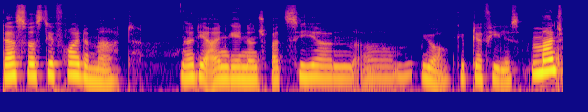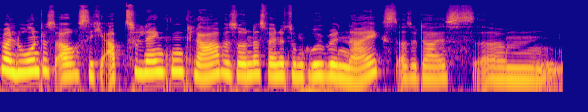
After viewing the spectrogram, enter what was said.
Das, was dir Freude macht. Ne, die einen gehen dann spazieren, ähm, ja, gibt ja vieles. Manchmal lohnt es auch, sich abzulenken, klar, besonders wenn du zum Grübeln neigst. Also da ist ähm,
